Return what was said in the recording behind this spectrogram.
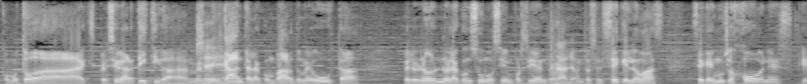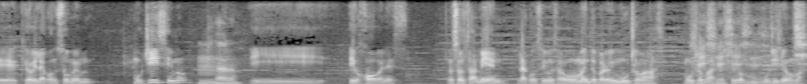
como toda expresión artística, me, Sí. me encanta, la comparto, me gusta. pero no, no la consumo 100%. Claro. Entonces sé que lo más, sé que hay muchos jóvenes que, que hoy la consumen muchísimo. Mm. Claro. Y digo jóvenes, nosotros también la consumimos en algún momento, pero hoy mucho más, mucho Sí, más, sí, chicos, sí, sí. muchísimo más.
